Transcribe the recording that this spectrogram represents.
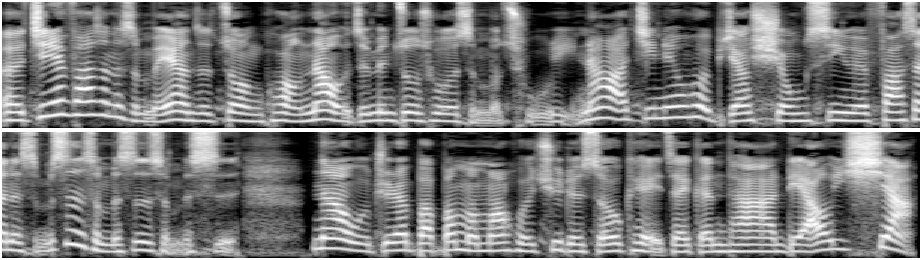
呃，今天发生了什么样子状况？那我这边做出了什么处理？那今天会比较凶，是因为发生了什么事？什么事？什么事？那我觉得爸爸妈妈回去的时候可以再跟他聊一下。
